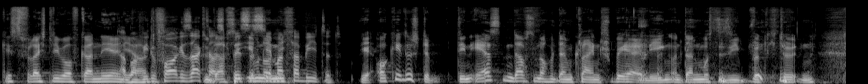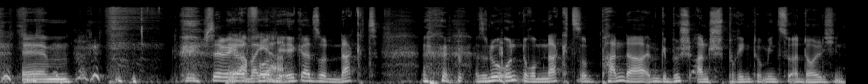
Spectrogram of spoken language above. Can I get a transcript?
gehst vielleicht lieber auf Garnelen. Aber wie du vorher gesagt du hast, bis es jemand nicht, verbietet. Ja, okay, das stimmt. Den ersten darfst du noch mit deinem kleinen Speer erlegen und dann musst du sie wirklich töten. ähm, Stell mir ja, gerade vor, ja. wie Ekan so nackt, also nur untenrum nackt, so ein Panda im Gebüsch anspringt, um ihn zu erdolchen.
